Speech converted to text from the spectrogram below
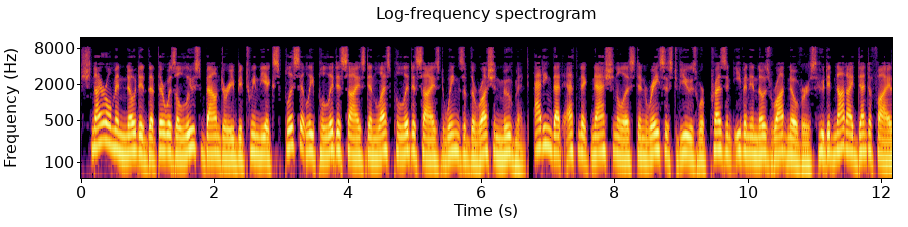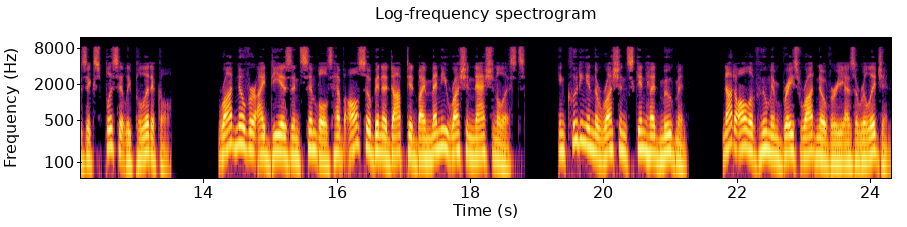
Shnirelman noted that there was a loose boundary between the explicitly politicized and less politicized wings of the Russian movement, adding that ethnic nationalist and racist views were present even in those Rodnovers who did not identify as explicitly political. Rodnover ideas and symbols have also been adopted by many Russian nationalists—including in the Russian skinhead movement—not all of whom embrace Rodnovery as a religion.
